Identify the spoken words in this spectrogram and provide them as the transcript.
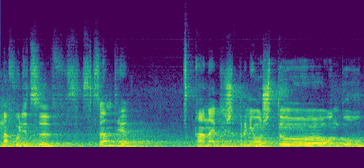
находится в, центре, она пишет про него, что он был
